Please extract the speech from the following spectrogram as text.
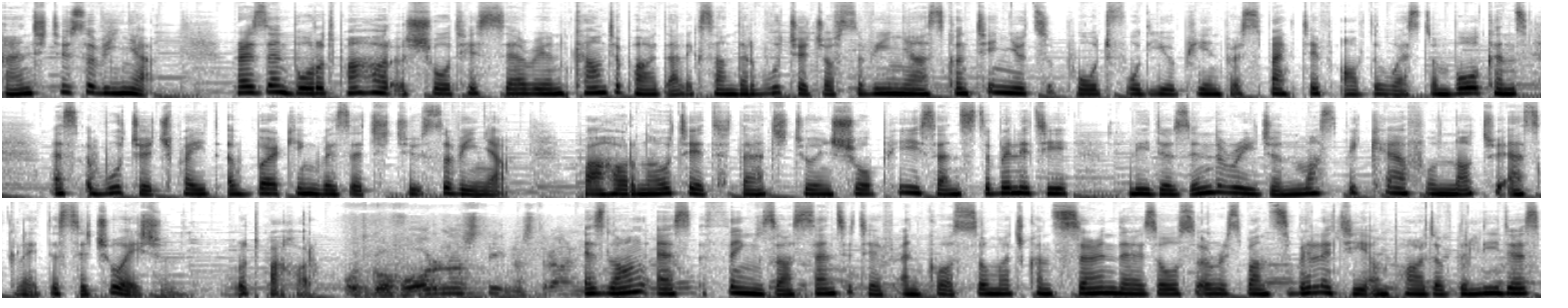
And to Slovenia. President Borut Pahor assured his Serbian counterpart Alexander Vucic of Slovenia's continued support for the European perspective of the Western Balkans as Vucic paid a working visit to Slovenia. Pahor noted that to ensure peace and stability, leaders in the region must be careful not to escalate the situation. As long as things are sensitive and cause so much concern, there is also a responsibility on part of the leaders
